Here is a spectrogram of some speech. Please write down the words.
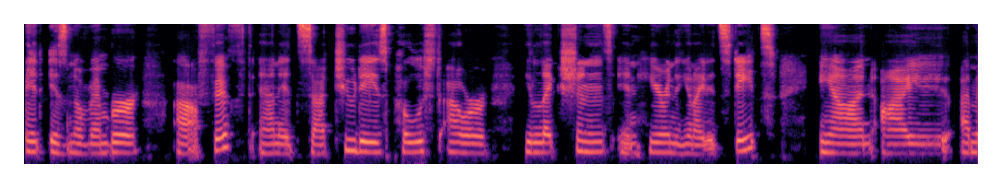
it is November uh, 5th, and it's uh, two days post our elections in here in the United States and I I'm,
